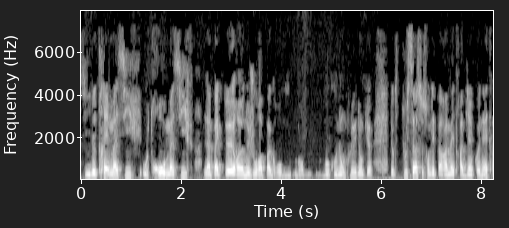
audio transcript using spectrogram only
S'il est très massif ou trop massif, l'impacteur euh, ne jouera pas gros, beaucoup non plus. Donc, euh, donc tout ça, ce sont des paramètres à bien connaître.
